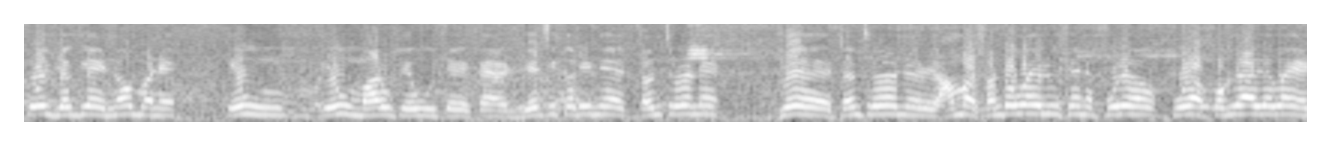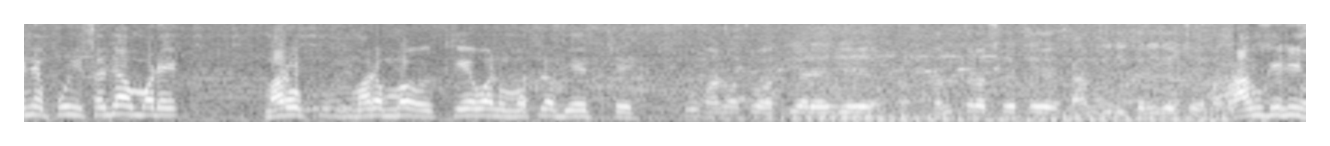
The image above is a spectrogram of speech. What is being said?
કોઈ જગ્યાએ ન બને. એવું એવું મારું કહેવું છે કે જેથી કરીને તંત્રને જે તંત્રને આમાં સંડોવાયેલું છે ને પૂરે પૂરા પગલાં લેવાય એને પૂરી સજા મળે મારો મારો કહેવાનો મતલબ એ જ છે. શું માનો છો અત્યારે જે તંત્ર છે તે કામગીરી કરી રહી છે? કામગીરી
